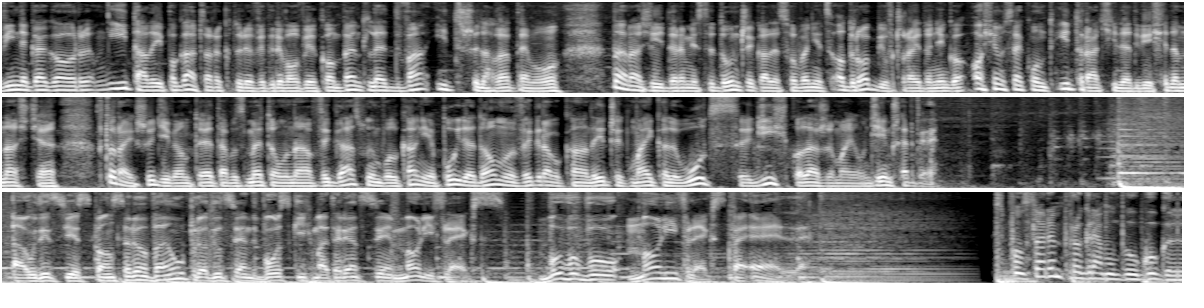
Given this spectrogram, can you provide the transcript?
Vingegaard i Tadej Pogaczar, który wygrywał Wielką Pętlę dwa i trzy lata temu. Na razie liderem jest Duńczyk, ale Słoweniec odrobił wczoraj do niego 8 sekund i traci ledwie 17. Wczorajszy dziewiąty etap z metą na wygasłym wulkanie Pójdę dom wygrał Kanadyjczyk Michael Woods. Dziś kolarze mają dzień przerwy. Audycję sponsorował producent włoskich materacy Moliflex. www.moliflex.pl Sponsorem programu był Google,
